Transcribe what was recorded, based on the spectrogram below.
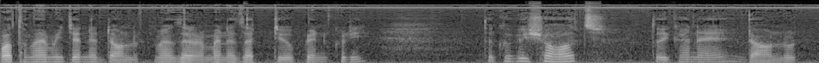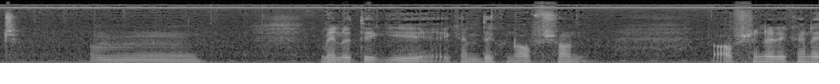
প্রথমে আমি ইন্টারনেট ডাউনলোড ম্যানেজার ম্যানেজারটি ওপেন করি। তো খুবই সহজ। তো এখানে ডাউনলোড মেনুতে গিয়ে এখানে দেখুন অপশন অপশনের এখানে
